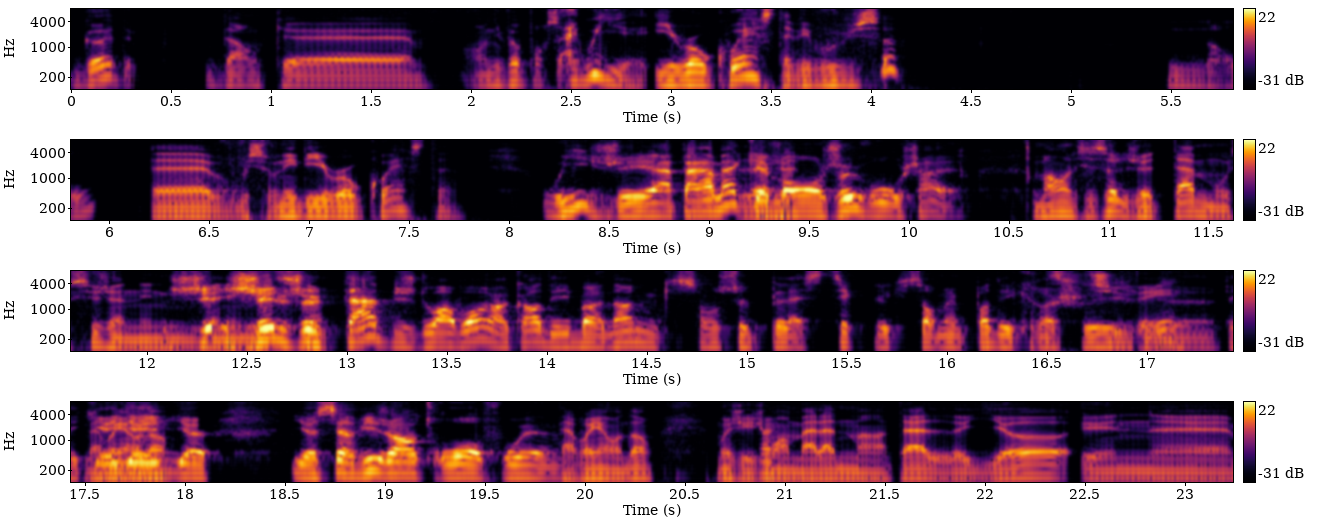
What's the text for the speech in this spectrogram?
Good. Donc, euh, on y va pour ça. Ah oui, Hero Quest, avez-vous vu ça? Non. Euh, vous vous souvenez d'Hero Quest? Oui, j'ai apparemment que jeu- mon jeu vaut cher. Bon, c'est ça, le jeu de table. Moi aussi, j'en ai une. J'ai le jeu de table, puis je dois avoir encore des bonhommes qui sont sur le plastique, là, qui sont même pas décrochés. Euh, fait Ben a- il, a, il a servi genre trois fois. hein. Ben voyons donc. Moi, j'ai joué en malade mental. là. Il y a une. euh,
